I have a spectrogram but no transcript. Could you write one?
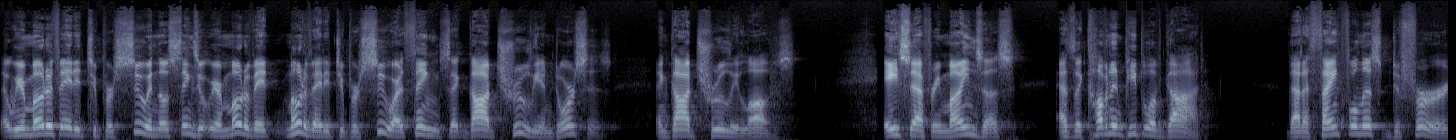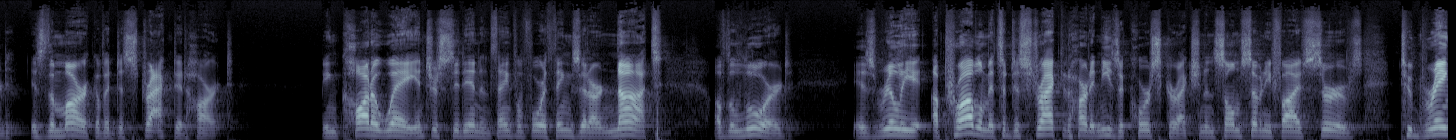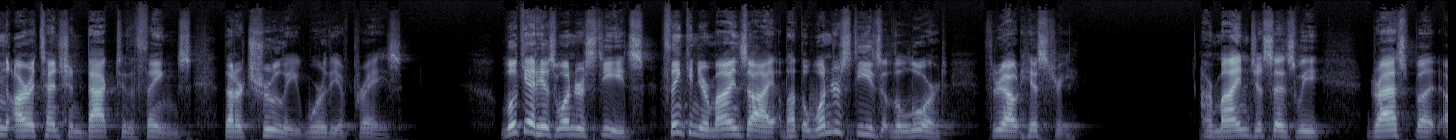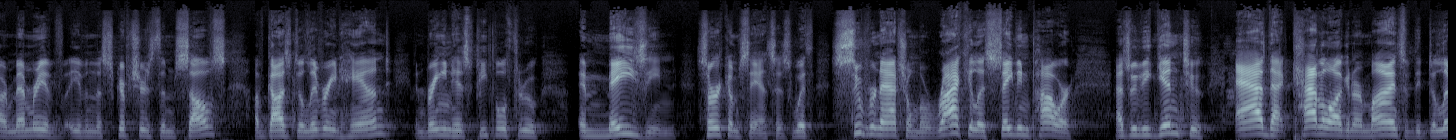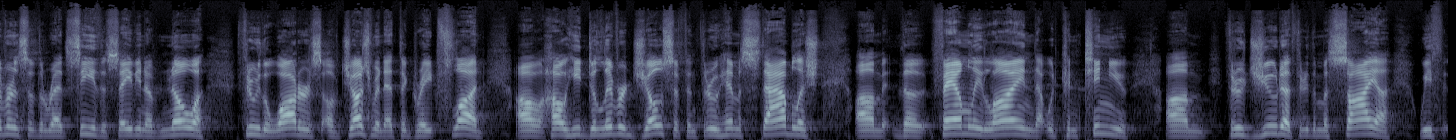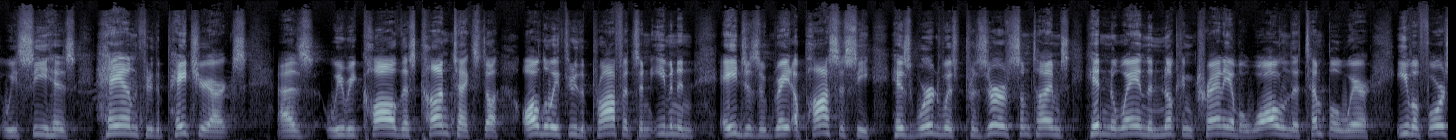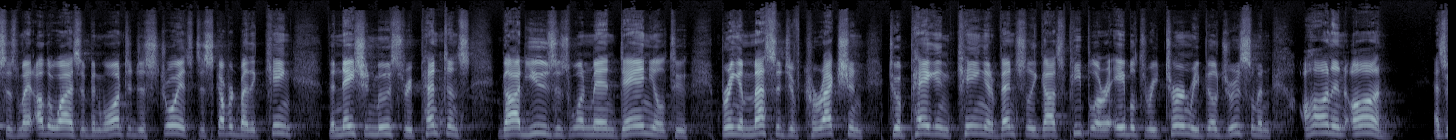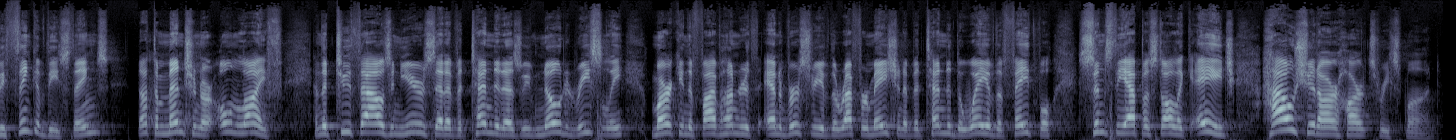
that we are motivated to pursue, and those things that we are motivated, motivated to pursue are things that God truly endorses and God truly loves. Asaph reminds us, as the covenant people of God, that a thankfulness deferred is the mark of a distracted heart. Being caught away, interested in, and thankful for things that are not of the Lord is really a problem. It's a distracted heart. It needs a course correction. And Psalm 75 serves to bring our attention back to the things that are truly worthy of praise. Look at his wondrous deeds. Think in your mind's eye about the wondrous deeds of the Lord throughout history. Our mind, just as we grasp uh, our memory of even the scriptures themselves, of God's delivering hand and bringing his people through amazing circumstances with supernatural, miraculous saving power, as we begin to add that catalog in our minds of the deliverance of the Red Sea, the saving of Noah through the waters of judgment at the great flood, uh, how he delivered Joseph and through him established um, the family line that would continue um, through Judah, through the Messiah. We, we see his hand through the patriarchs as we recall this context uh, all the way through the prophets and even in ages of great apostasy, his word was preserved, sometimes hidden away in the nook and cranny of a wall in the temple where evil forces might otherwise have been wanted to destroy. It's discovered by the king. The nation moves to repentance. God uses one man, Daniel, to bring a message of correction to a pagan king, and eventually God's people are able to return, rebuild Jerusalem, and on and on. As we think of these things, not to mention our own life and the 2,000 years that have attended, as we've noted recently, marking the 500th anniversary of the Reformation, have attended the way of the faithful since the apostolic age, how should our hearts respond?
